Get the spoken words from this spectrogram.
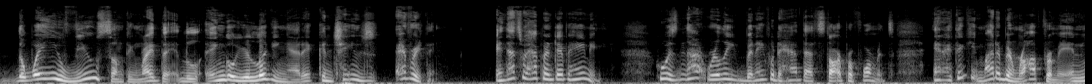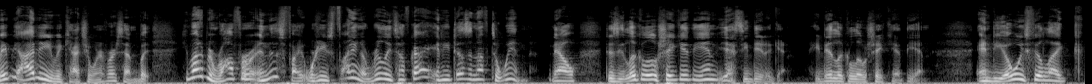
The way you view something, right, the, the angle you're looking at it can change everything. And that's what happened to Devin Haney, who has not really been able to have that star performance. And I think he might have been robbed from it. And maybe I didn't even catch it when it first happened, but he might have been robbed for in this fight where he's fighting a really tough guy and he does enough to win. Now, does he look a little shaky at the end? Yes, he did again. He did look a little shaky at the end. And do you always feel like,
